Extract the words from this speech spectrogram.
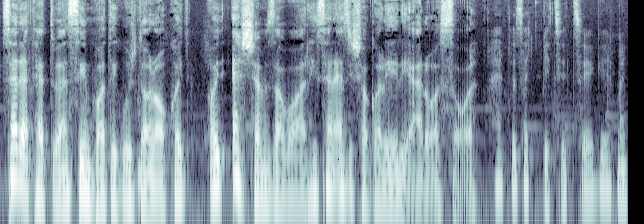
szerethetően szimpatikus dolog, hogy, hogy ez sem zavar, hiszen ez is a galériáról szól. Hát ez egy pici cég, meg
